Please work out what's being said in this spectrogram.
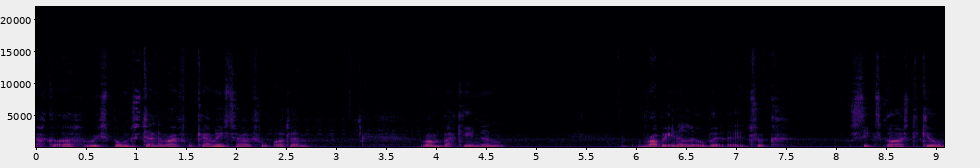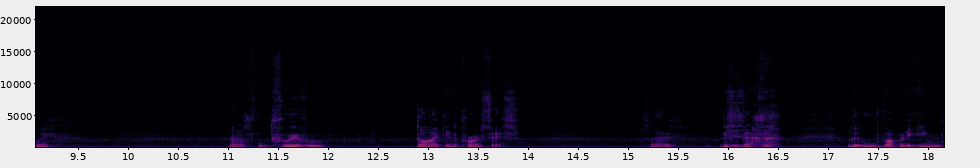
I got a respawn just down the road from Kami, so I thought I'd um, run back in and rub it in a little bit it took six guys to kill me. And I think three of them died in the process. So this is the little rubbing it in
